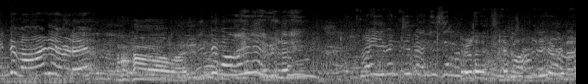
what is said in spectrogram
എന്റെ വാഴ എവിടെ എന്റെ വാഴ എവിടെ ആ ഇവന്റ് മാനേജർ എവിടെ വാഴ എവിടെ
